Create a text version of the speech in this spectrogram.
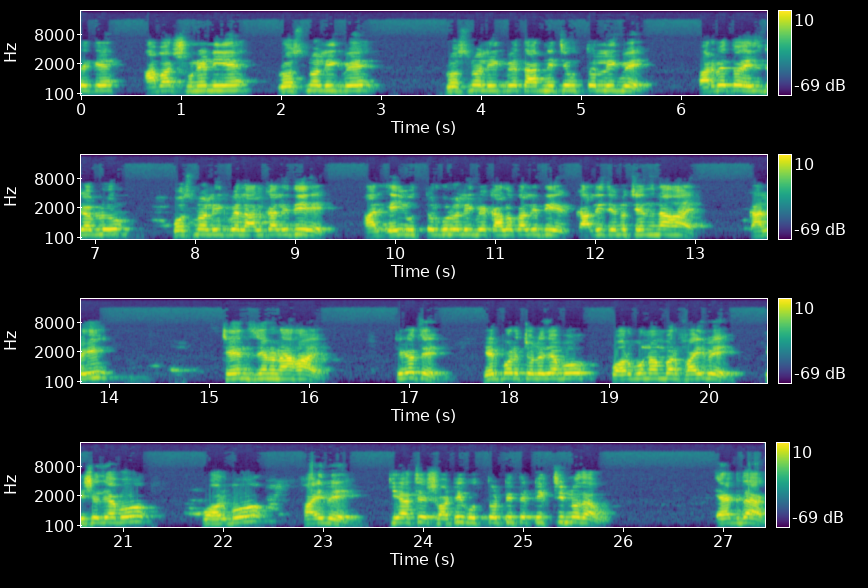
থেকে আবার শুনে নিয়ে প্রশ্ন লিখবে প্রশ্ন লিখবে, তার নিচে উত্তর লিখবে। পারবে তো এইচ ডাব্লিউ প্রশ্ন লিখবে লাল কালি দিয়ে আর এই উত্তরগুলো লিখবে কালো কালি দিয়ে, কালি যেন চেঞ্জ না হয়। কালি চেঞ্জ যেন না হয়। ঠিক আছে? এরপরে চলে যাব পর্ব নাম্বার ফাইভে কিসে যাব? পর্ব ফাইভে কি আছে? সঠিক উত্তরটিতে টিক চিহ্ন দাও। এক দাগ।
